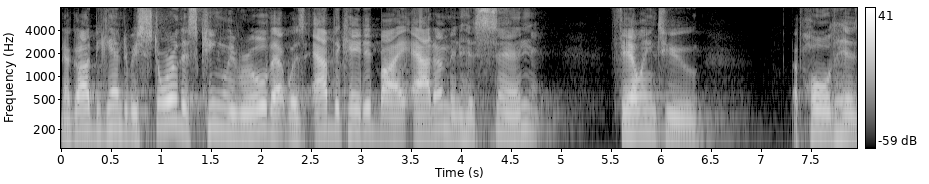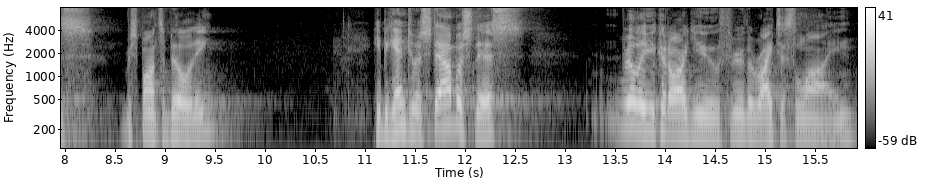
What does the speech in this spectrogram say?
Now, God began to restore this kingly rule that was abdicated by Adam in his sin failing to uphold his responsibility. He began to establish this, really, you could argue, through the righteous line,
